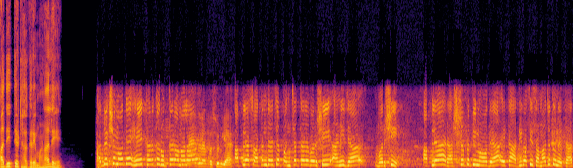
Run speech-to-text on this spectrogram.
आदित्य ठाकरे म्हणाले अध्यक्ष महोदय हे खरं तर उत्तर आम्हाला बसून घ्या. आपल्या स्वातंत्र्याच्या पंच्याहत्तर वर्षी आणि ज्या वर्षी आपल्या राष्ट्रपती महोदया एका आदिवासी समाजातून येतात.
